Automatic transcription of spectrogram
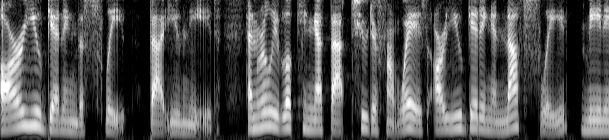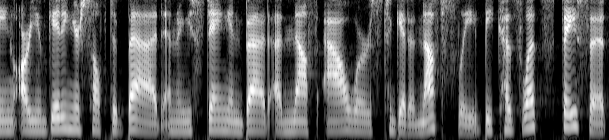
are you getting the sleep that you need? And really looking at that two different ways. Are you getting enough sleep? Meaning, are you getting yourself to bed and are you staying in bed enough hours to get enough sleep? Because let's face it,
